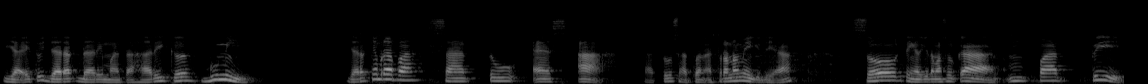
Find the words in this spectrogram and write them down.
Yaitu jarak dari matahari ke bumi. Jaraknya berapa? 1 SA. Satu satuan astronomi gitu ya. So, tinggal kita masukkan 4pi.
